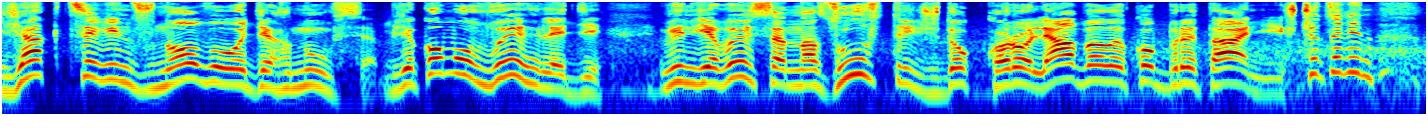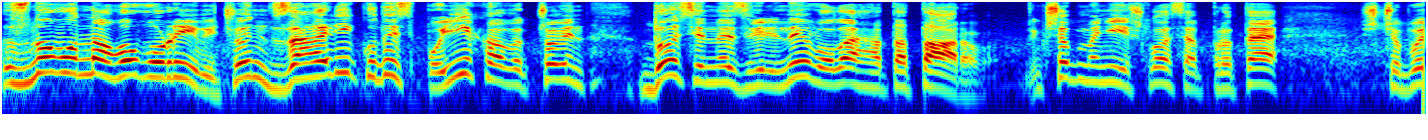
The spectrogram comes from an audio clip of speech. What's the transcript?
Як це він знову одягнувся? В якому вигляді він явився на зустріч до короля Великобританії? Що це він знову наговорив? І що він взагалі кудись поїхав, якщо він досі не звільнив Олега Татарова? Якщо б мені йшлося про те, щоб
